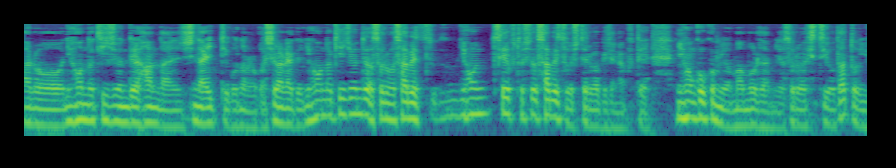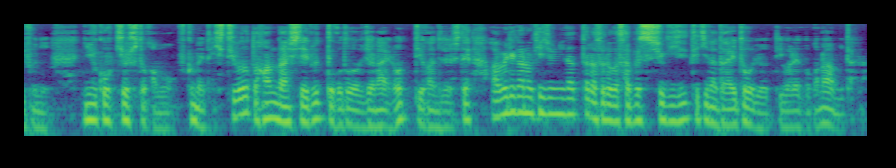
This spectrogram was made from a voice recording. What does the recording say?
あの、日本の基準で判断しないっていうことなのか知らないけど、日本の基準ではそれを差別、日本政府としては差別をしてるわけじゃなくて、日本国民を守るためにはそれは必要だというふうに、入国拒否とかも含めて必要だと判断しているってことじゃないのっていう感じがして、アメリカの基準になったらそれが差別主義的な大統領って言われるのかな、みたいな。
